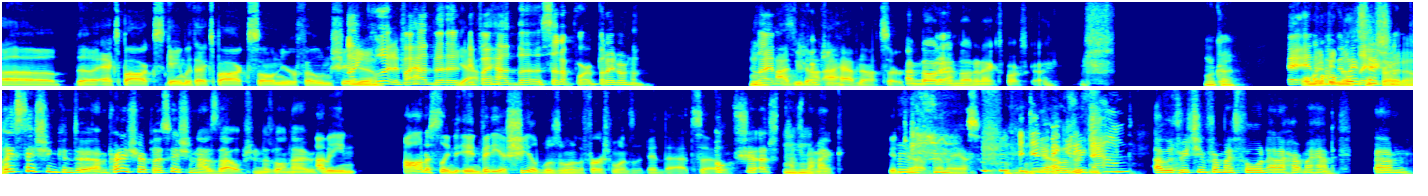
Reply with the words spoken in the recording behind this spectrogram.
Uh, the Xbox game with Xbox on your phone shit. I Yeah. could if I had the Yeah. if I had the setup for it, but I don't have. 'cause Hmm. have I do not. I have not, sir. I'm not But- I'm not an Xbox guy. Okay. And- Well, maybe I'll be Neth able to can play- try it PlayStation out. PlayStation can do it. I'm pretty sure PlayStation has that option as well now. I mean, honestly, Nvidia Shield was one of the first ones that did that. So oh shit! I just touched Mhm. my mic. good job, dumbass. it didn't Yeah, I make was any reaching- sound. I was reaching for my phone and I hurt my hand. Um,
